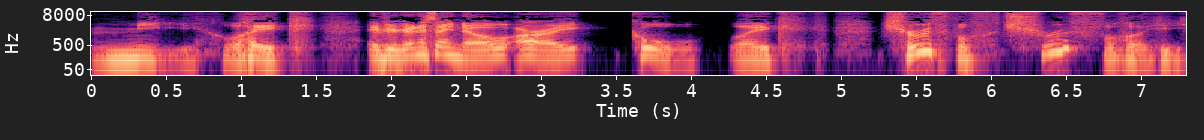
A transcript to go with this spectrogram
me. Like, if you're to say no, all right, cool. Like, truthful, truthfully,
